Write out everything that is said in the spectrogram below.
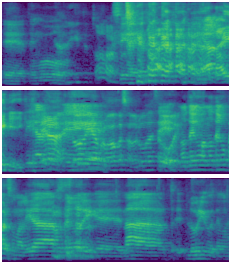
Eh, tengo. Ya dijiste todo. Sí, ahí Hasta ahí. Mira, no Eh, había probado Casabruja hasta sí, hoy. no, tengo, no tengo personalidad, no tengo de que nada. Lo único que tengo es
